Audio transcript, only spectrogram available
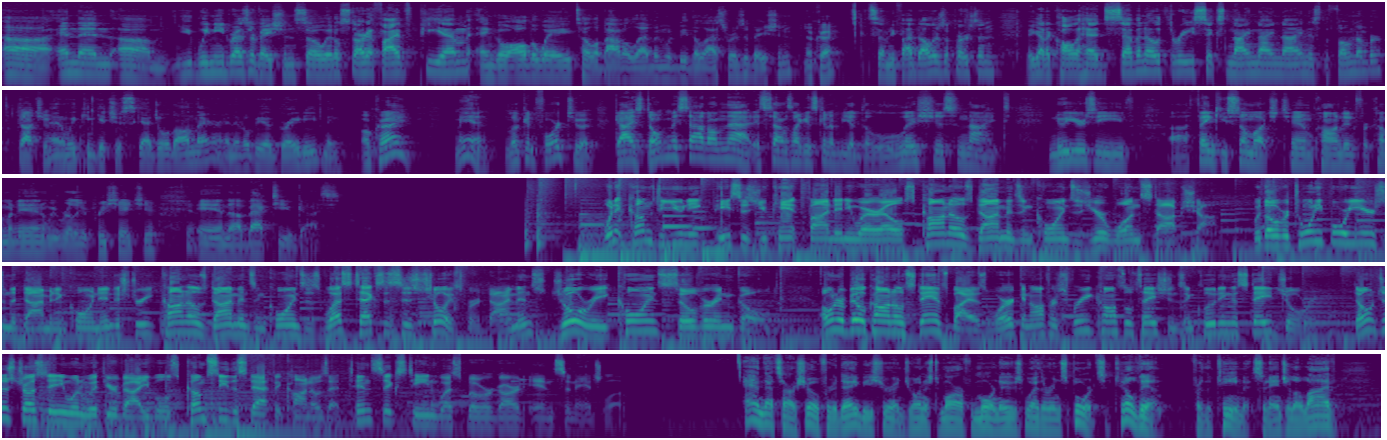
Uh, and then um, you, we need reservations, so it'll start at 5 p.m. and go all the way till about 11 would be the last reservation. Okay. $75 a person. You got to call ahead. 703 6999 is the phone number. Gotcha. And we can get you scheduled on there, and it'll be a great evening. Okay. Man, looking forward to it. Guys, don't miss out on that. It sounds like it's going to be a delicious night. New Year's Eve. Uh, thank you so much, Tim Condon, for coming in. We really appreciate you. And uh, back to you guys. When it comes to unique pieces you can't find anywhere else, Kano's Diamonds and Coins is your one stop shop. With over 24 years in the diamond and coin industry, Kano's Diamonds and Coins is West Texas's choice for diamonds, jewelry, coins, silver, and gold. Owner Bill Kano stands by his work and offers free consultations, including estate jewelry. Don't just trust anyone with your valuables. Come see the staff at Kano's at 1016 West Beauregard in San Angelo. And that's our show for today. Be sure and join us tomorrow for more news, weather, and sports. Till then, for the team at San Angelo Live,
